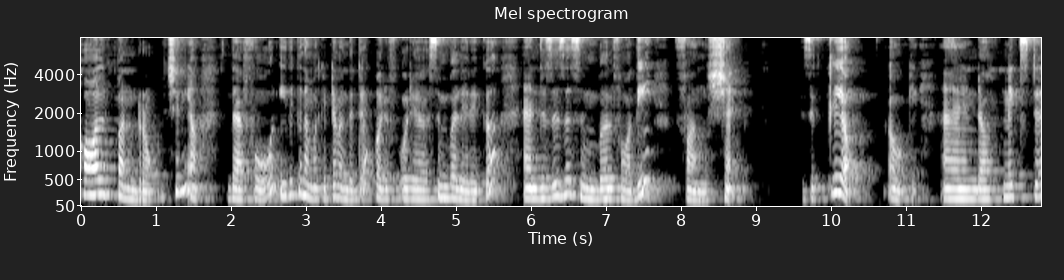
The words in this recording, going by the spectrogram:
கால் பண்ணுறோம் சரியா? த ஃபோர் இதுக்கு நம்மக்கிட்ட வந்துட்டு ஒரு ஒரு சிம்பிள் இருக்குது and this is a symbol for the function is it clear okay and next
